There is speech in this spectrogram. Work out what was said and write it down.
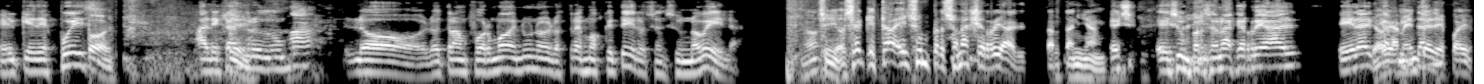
el que después Alejandro Dumas lo, lo transformó en uno de los tres mosqueteros en su novela. ¿no? sí, o sea que está, es un personaje real, D'Artagnan. Es, es un personaje real, era el Y obviamente capitán después.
